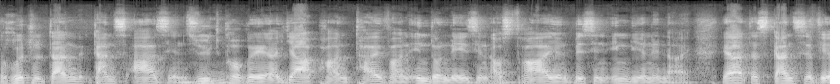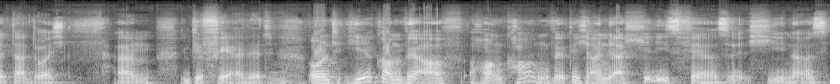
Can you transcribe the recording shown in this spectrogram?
rüttelt dann ganz Asien, Südkorea. Japan, Taiwan, Indonesien, Australien bis in Indien hinein. Ja, das Ganze wird dadurch ähm, gefährdet. Und hier kommen wir auf Hongkong, wirklich eine Achillesferse Chinas.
